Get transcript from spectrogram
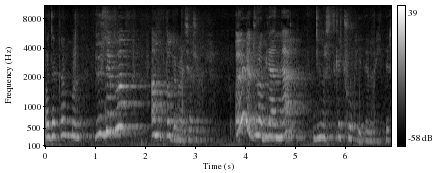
bacaklarımı düz yapıp amutta durmaya çalışıyorum. Öyle durabilenler jimnastike çok iyi demektir.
